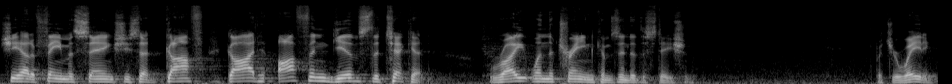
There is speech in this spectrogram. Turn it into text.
She had a famous saying. She said, God often gives the ticket right when the train comes into the station. But you're waiting.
